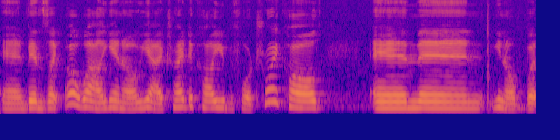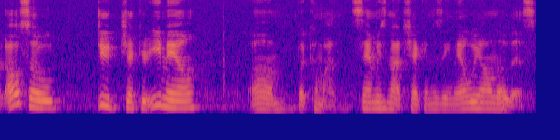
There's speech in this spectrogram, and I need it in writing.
and Ben's like, oh, well, you know, yeah, I tried to call you before Troy called, and then, you know, but also, dude, check your email. Um, but come on, Sammy's not checking his email. We all know this.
